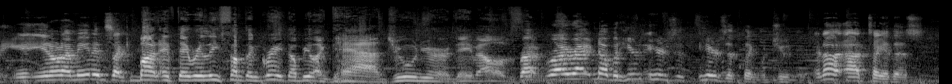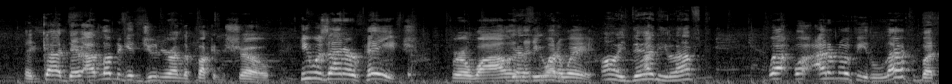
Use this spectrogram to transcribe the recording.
You- know what I mean? It's like But if they release something great, they'll be like, "Yeah, Junior, Dave Ellis." Right, right, right. No, but here's here's the, here's the thing with Junior, and I, I'll tell you this. Hey, God damn, I'd love to get Junior on the fucking show. He was on our page for a while, and Yes, then he, went was. away. Oh, he did. he left. Well, well, I don't know if he left, but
